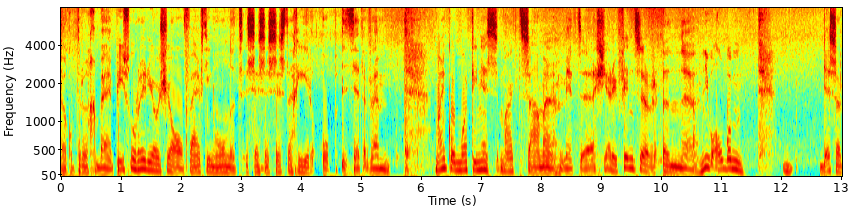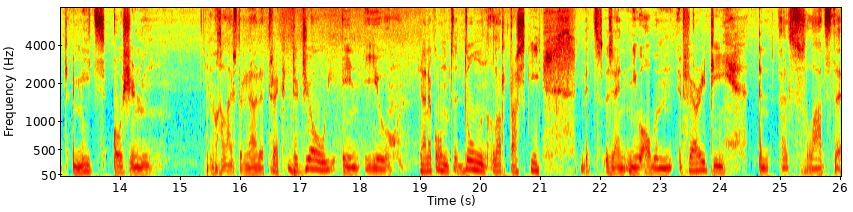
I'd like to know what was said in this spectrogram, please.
Welkom terug bij Peaceful Radio Show 1566 hier op ZFM. Michael Martinez maakt samen met uh, Sherry Finzer een uh, nieuw album. Desert Meets Ocean. We gaan luisteren naar de track The Joy in You. Daarna komt Don Lartaski met zijn nieuw album Verity. En als laatste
